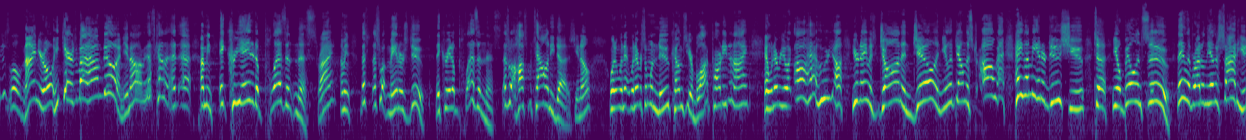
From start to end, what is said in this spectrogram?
you're just a little nine year old. He cares about how I'm doing, you know? I mean, that's kind of, uh, uh, I mean, it created a pleasantness, right? I mean, that's, that's what manners do. They create a pleasantness. That's what hospitality does, you know? When, when, whenever someone new comes to your block party tonight, and whenever you're like, oh, hey, who are you? Uh, your name is John and Jill, and you live down the street. Oh, hey, let me introduce you to, you know, Bill and Sue. They live right on the other side of you.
